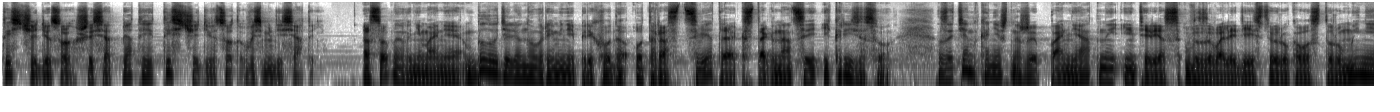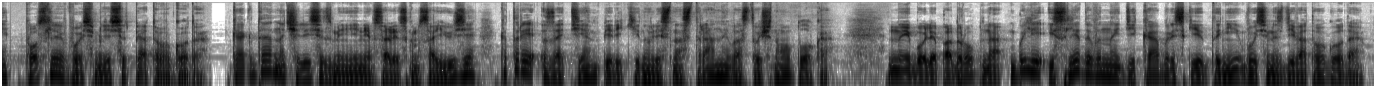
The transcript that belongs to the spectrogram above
1965-1980. Особое внимание было уделено времени перехода от расцвета к стагнации и кризису. Затем, конечно же, понятный интерес вызывали действия руководства Румынии после 1985 года когда начались изменения в Советском Союзе, которые затем перекинулись на страны Восточного блока. Наиболее подробно были исследованы декабрьские дни 1989 года –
